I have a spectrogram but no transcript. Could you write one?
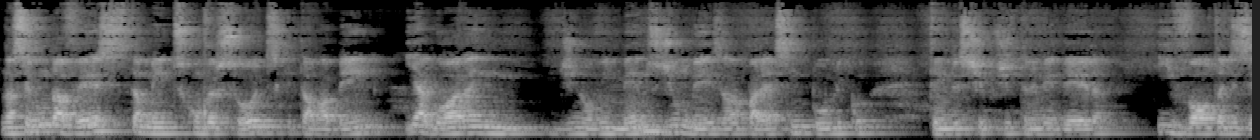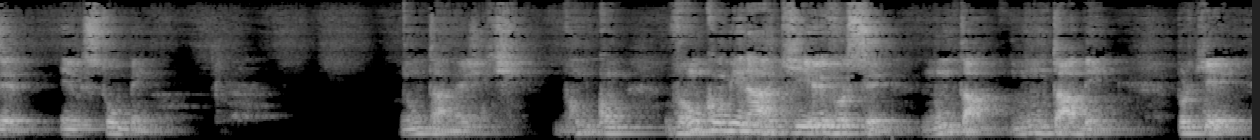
Na segunda vez também desconversou, disse que estava bem e agora, em, de novo, em menos de um mês, ela aparece em público tendo esse tipo de tremedeira e volta a dizer: Eu estou bem. Não tá, né, gente? Vamos, com, vamos combinar aqui, eu e você. Não tá, não tá bem. Por quê?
